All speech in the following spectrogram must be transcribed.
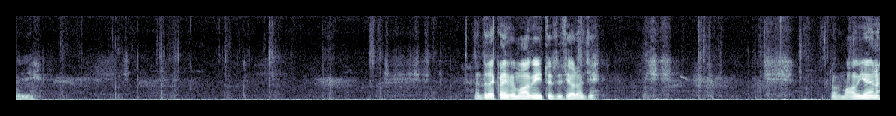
ਜੀ ਇੱਧਰ ਦੇਖਣੇ ਫੇ ਮਾਂ ਵੀ ਇੱਥੇ ਸਿਆੜਾਂ 'ਚ। ਆਹ ਵੀ ਆਇਆ ਨਾ।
